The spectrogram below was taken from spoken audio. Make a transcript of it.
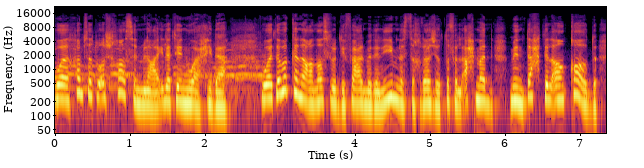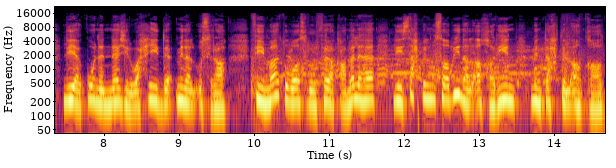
وخمسة أشخاص من عائلة واحدة. وتمكن عناصر الدفاع المدني من استخراج الطفل أحمد من تحت الأنقاض ليكون الناجي الوحيد من الأسرة. فيما تواصل الفرق عملها لسحب المصابين الآخرين من تحت الأنقاض.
